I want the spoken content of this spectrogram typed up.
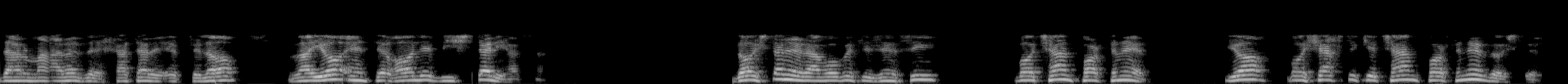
در معرض خطر ابتلا و یا انتقال بیشتری هستند. داشتن روابط جنسی با چند پارتنر یا با شخصی که چند پارتنر داشته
